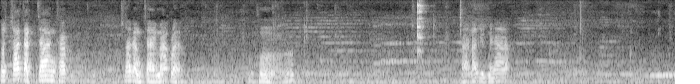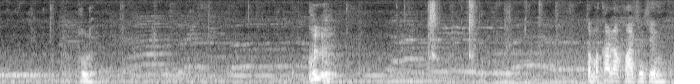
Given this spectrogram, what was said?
รสชาติจัดจ้านครับ น่าดั่งใจมากเลยหือแต่ล้วหยุดไม่ได้แล้วสมกับการรอคอยจริงๆ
